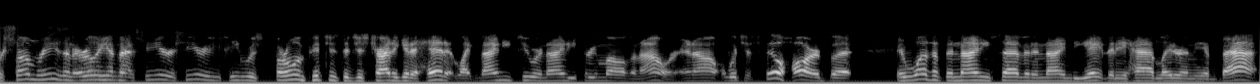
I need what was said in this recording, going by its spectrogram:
for some reason early in that series he was throwing pitches to just try to get ahead at like 92 or 93 miles an hour and I, which is still hard but it wasn't the 97 and 98 that he had later in the at bat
